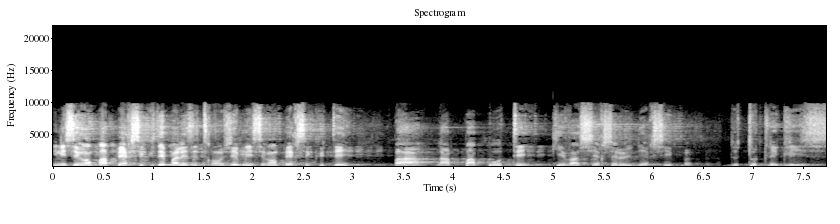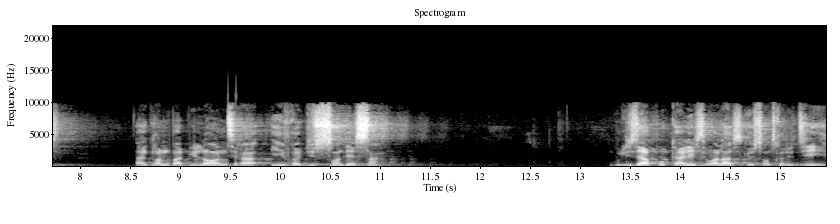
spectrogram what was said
Ils ne seront pas persécutés par les étrangers, mais ils seront persécutés par la papauté qui va chercher le leadership de toute l'Église. La grande Babylone sera ivre du sang des saints. Vous lisez Apocalypse, voilà ce que je suis en train de dire.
